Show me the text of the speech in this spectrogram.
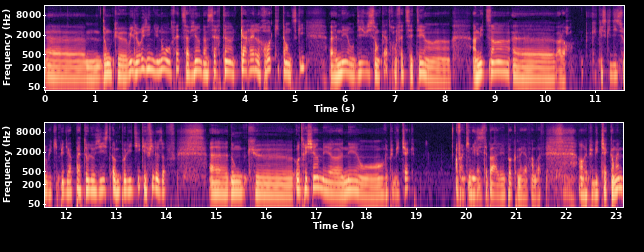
Euh, donc euh, oui, l'origine du nom en fait, ça vient d'un certain Karel Rokitansky, né en 1804. En fait, c'était un, médecin. alors qu'est-ce qu'il dit sur Wikipédia? Pathologiste, homme politique et philosophe. donc autrichien, mais né en République tchèque. Enfin, qui n'existait pas à l'époque, mais enfin bref, en République tchèque quand même.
